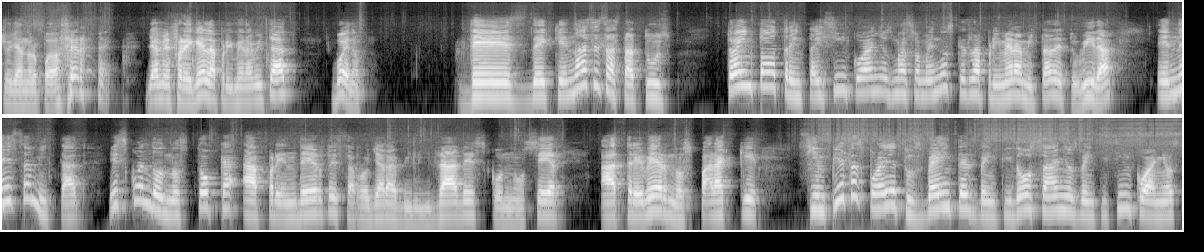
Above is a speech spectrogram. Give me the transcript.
yo ya no lo puedo hacer, ya me fregué la primera mitad. Bueno, desde que naces hasta tus 30, 35 años más o menos, que es la primera mitad de tu vida, en esa mitad es cuando nos toca aprender, desarrollar habilidades, conocer, atrevernos para que si empiezas por ahí de tus 20, 22 años, 25 años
